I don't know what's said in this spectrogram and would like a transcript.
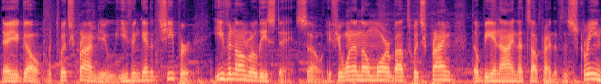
there you go, with Twitch Prime you even get it cheaper, even on release day. So if you want to know more about Twitch Prime, there'll be an eye in the top right of the screen screen.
